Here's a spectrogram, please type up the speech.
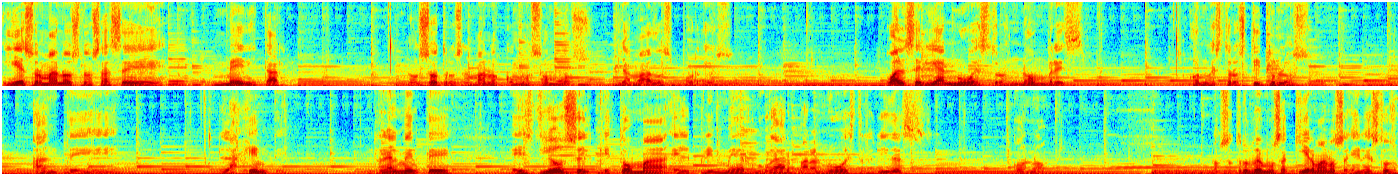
Y eso, hermanos, nos hace meditar nosotros, hermanos, cómo somos llamados por Dios. ¿Cuáles serían nuestros nombres o nuestros títulos ante la gente? Realmente ¿Es Dios el que toma el primer lugar para nuestras vidas o no? Nosotros vemos aquí, hermanos, en estos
